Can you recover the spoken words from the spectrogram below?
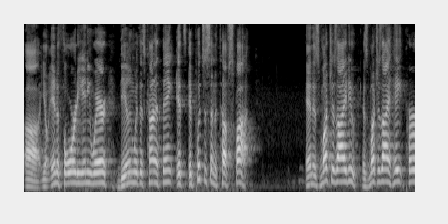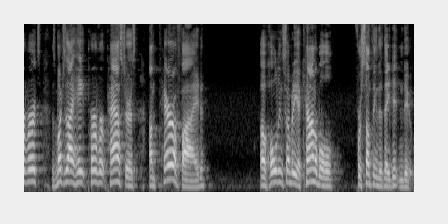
uh, you know in authority anywhere dealing with this kind of thing, it's, it puts us in a tough spot. And as much as I do, as much as I hate perverts, as much as I hate pervert pastors, I'm terrified of holding somebody accountable for something that they didn't do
